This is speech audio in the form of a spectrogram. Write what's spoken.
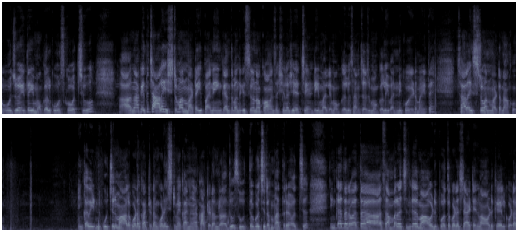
రోజు అయితే ఈ మొగ్గలు కోసుకోవచ్చు. నాకైతే చాలా ఇష్టం అనమాట ఈ పని. ఇంకెంతమందికి ఇష్టం నాకు కామెంట్ సెక్షన్లో షేర్ చేయండి. మల్లె మొగ్గలు సన్నజాజి మొగ్గలు ఇవన్నీ కోయడం అయితే చాలా ఇష్టం అనమాట నాకు. ఇంకా వీటిని కూర్చొని మాల కూడా కట్టడం కూడా ఇష్టమే కానీ నాకు కట్టడం రాదు. సూత్తో గుచ్చడం మాత్రమే వచ్చు. ఇంకా తర్వాత సమ్మర్ వచ్చింది కదా మామిడి పూత కూడా స్టార్ట్ అయింది. మామిడికాయలు కూడా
